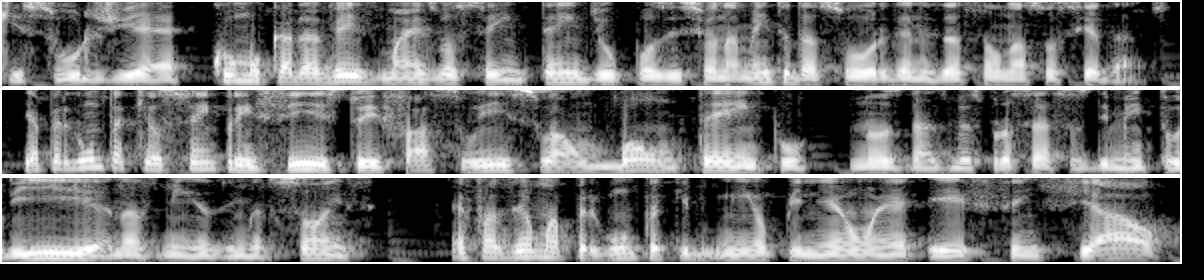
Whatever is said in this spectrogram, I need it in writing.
que surge é como cada vez mais você entende o posicionamento da sua organização na sociedade. E a pergunta que eu sempre insisto e faço isso há um bom tempo nos, nos meus processos de mentoria, nas minhas imersões, é fazer uma pergunta que, minha opinião, é essencial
